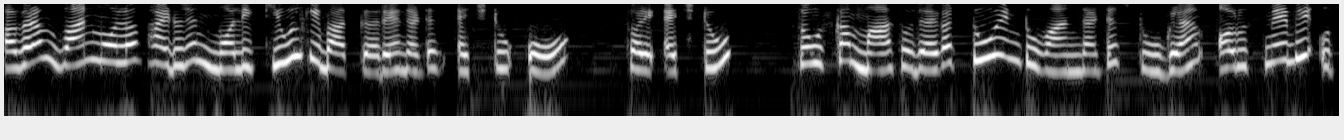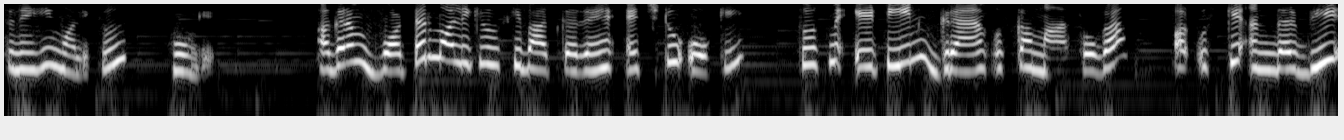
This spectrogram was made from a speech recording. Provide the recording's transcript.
अगर हम one mole of hydrogen molecule की बात कर रहे हैं that is H two O sorry H two so उसका मास हो जाएगा two into one that is two gram और उसमें भी उतने ही मॉलिक्यूल्स होंगे। अगर हम वाटर मॉलिक्यूल्स की बात कर रहे हैं एच टू ओ की सो उसमें 18 ग्राम उसका मास होगा, और उसके अंदर भी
